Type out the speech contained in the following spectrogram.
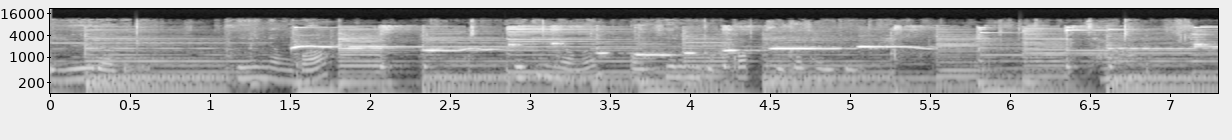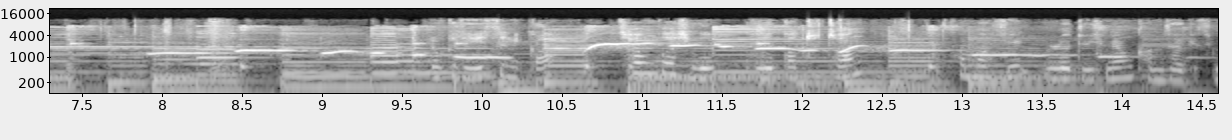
유일 구독과 추천 한 번씩 눌러주시면 감사하겠습니다.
